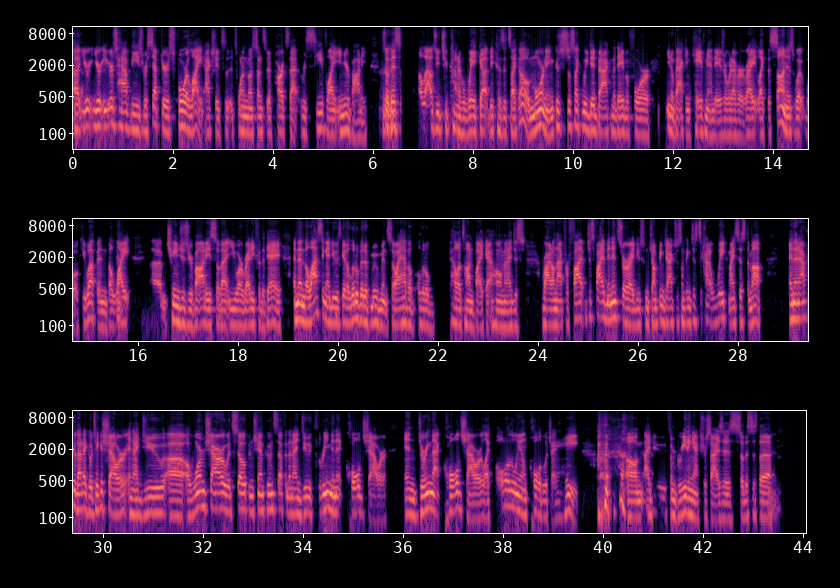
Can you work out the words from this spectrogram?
Uh, your your ears have these receptors for light. Actually, it's it's one of the most sensitive parts that receive light in your body. So mm-hmm. this allows you to kind of wake up because it's like oh morning because it's just like we did back in the day before you know back in caveman days or whatever right like the sun is what woke you up and the light um, changes your body so that you are ready for the day. And then the last thing I do is get a little bit of movement. So I have a, a little Peloton bike at home and I just ride on that for five, just five minutes, or I do some jumping jacks or something just to kind of wake my system up. And then after that, I go take a shower and I do uh, a warm shower with soap and shampoo and stuff. And then I do three minute cold shower. And during that cold shower, like all the way on cold, which I hate, um, I do some breathing exercises. So this is the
